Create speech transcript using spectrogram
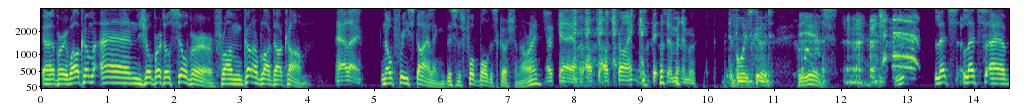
Uh, very welcome. And Gilberto Silva from Gunnerblog.com. Hello. No freestyling. This is football discussion, all right? Okay, I'll, I'll, I'll try and keep it to a minimum. The boy's good. He is. let's let's uh,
